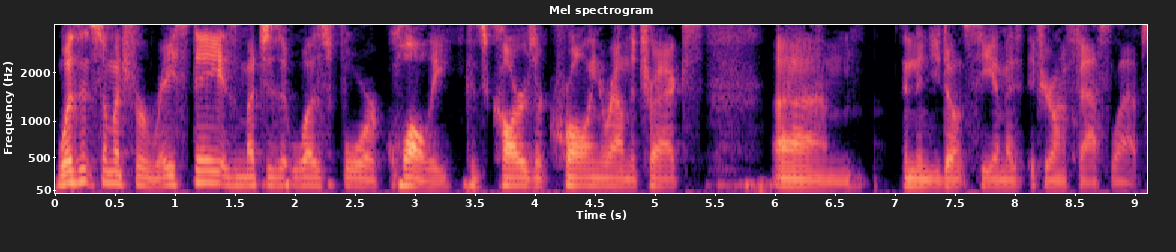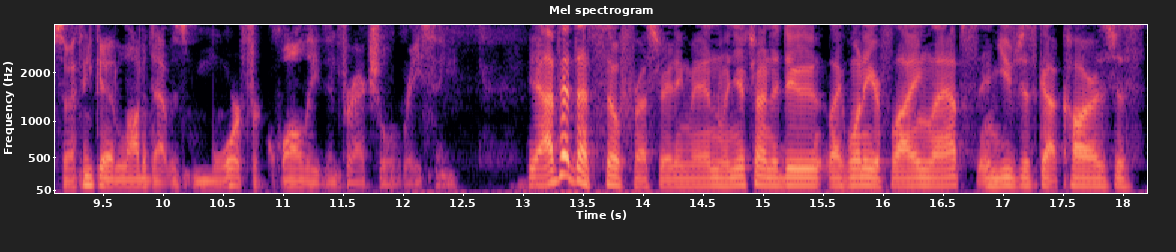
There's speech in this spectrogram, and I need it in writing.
wasn't so much for race day as much as it was for quality because cars are crawling around the tracks. Um, and then you don't see them if you're on a fast lap. So I think a lot of that was more for quality than for actual racing. yeah, I bet that's so frustrating, man. When you're trying to do like one of your flying laps and you've just got cars just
